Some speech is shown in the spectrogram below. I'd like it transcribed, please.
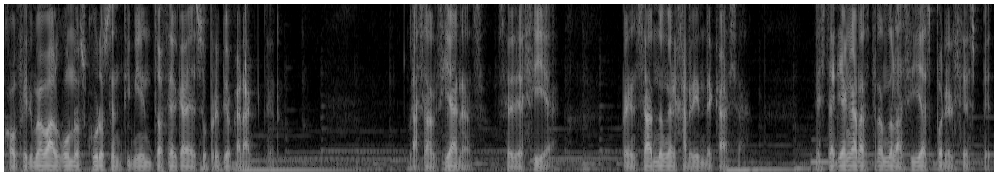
Confirmaba algún oscuro sentimiento acerca de su propio carácter. Las ancianas, se decía, pensando en el jardín de casa, estarían arrastrando las sillas por el césped.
